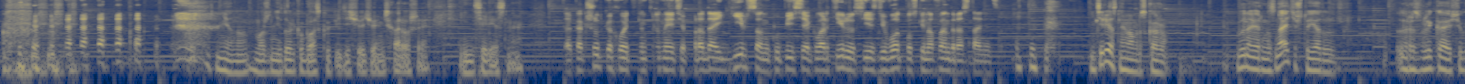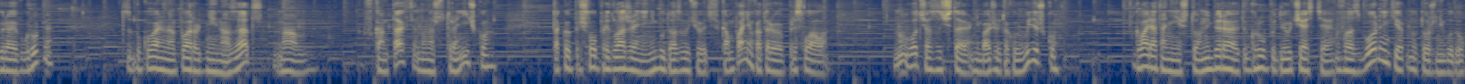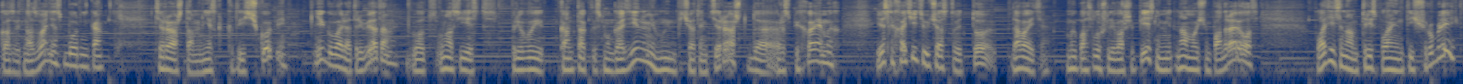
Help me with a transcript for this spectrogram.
Не, ну можно не только бас купить, еще что-нибудь хорошее и интересное. Так как шутка ходит в интернете, продай Гибсон, купи себе квартиру, съезди в отпуск и на Фендер останется. Интересно я вам расскажу. Вы, наверное, знаете, что я тут развлекаюсь, играю в группе. Буквально пару дней назад нам ВКонтакте, на нашу страничку, такое пришло предложение. Не буду озвучивать компанию, которая его прислала. Ну вот сейчас зачитаю небольшую такую выдержку. Говорят они, что набирают группы для участия в сборнике, ну тоже не буду указывать название сборника. Тираж там несколько тысяч копий. И говорят, ребята, вот у нас есть прямые контакты с магазинами, мы им печатаем тираж, туда распихаем их. Если хотите участвовать, то давайте. Мы послушали ваши песни, нам очень понравилось. Платите нам 3,5 тысячи рублей,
